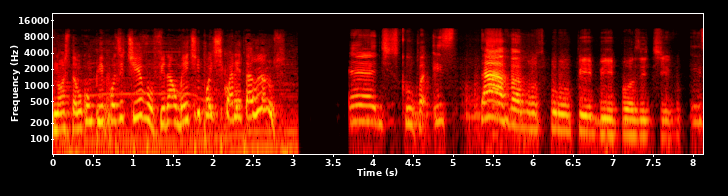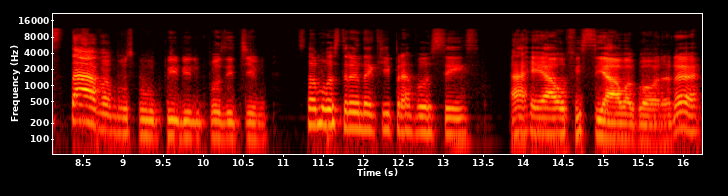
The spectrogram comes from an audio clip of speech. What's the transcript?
nós estamos com PIB positivo, finalmente depois de 40 anos. É, desculpa, estávamos com o PIB positivo. Estávamos com o PIB positivo. Só mostrando aqui para vocês a real oficial agora, né?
